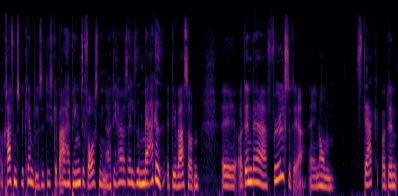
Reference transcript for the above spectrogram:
Og kræftens bekæmpelse, de skal bare have penge til forskning, og det har jeg også altid mærket, at det var sådan. Øh, og den der følelse der er enormt stærk, og den,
